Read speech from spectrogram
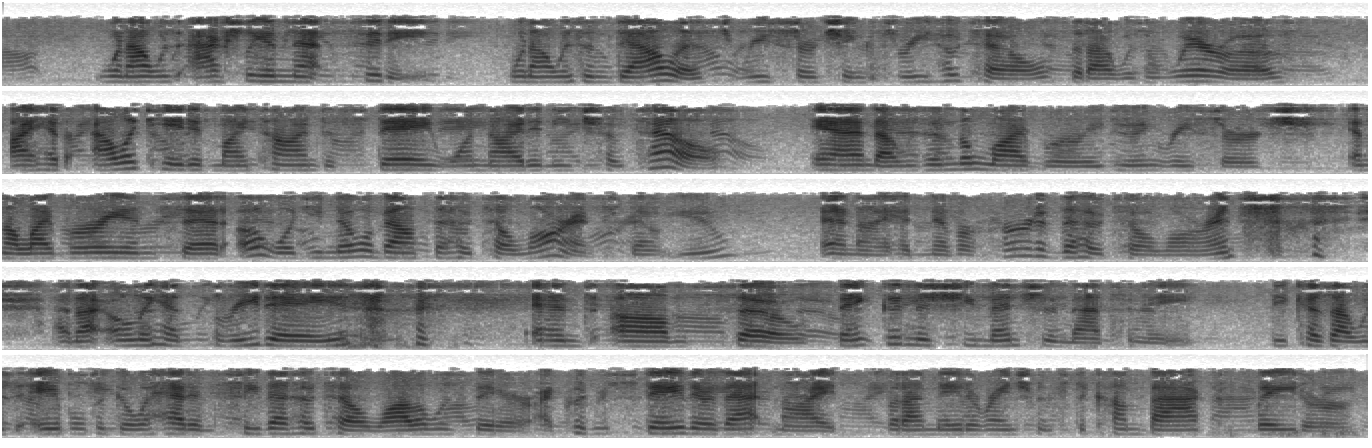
when I was actually in that city. When I was in Dallas researching three hotels that I was aware of, I had allocated my time to stay one night in each hotel. And I was in the library doing research, and the librarian said, Oh, well, you know about the Hotel Lawrence, don't you? And I had never heard of the Hotel Lawrence, and I only had three days. and um, so, thank goodness she mentioned that to me because I was able to go ahead and see that hotel while I was there. I couldn't stay there that night, but I made arrangements to come back later.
